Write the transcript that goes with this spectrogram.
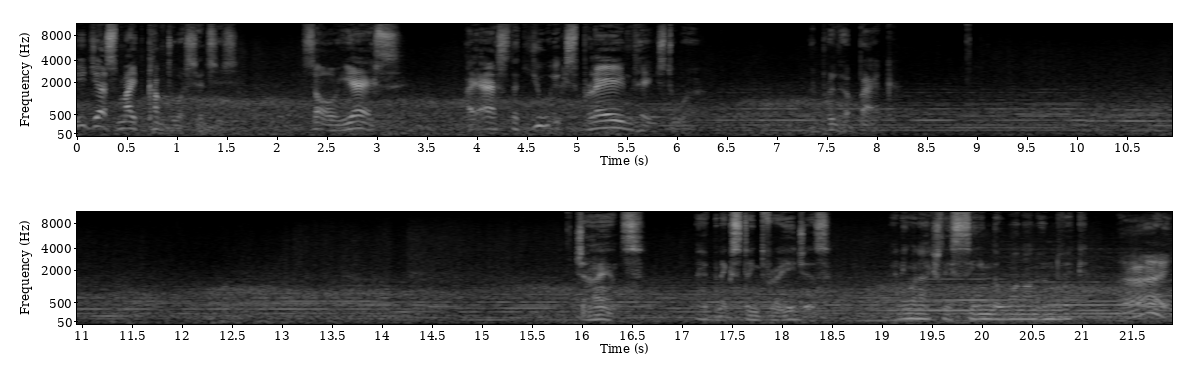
she just might come to her senses. So yes, I ask that you explain things to her and bring her back. Giants. They've been extinct for ages. Anyone actually seen the one on Undvik? Aye,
